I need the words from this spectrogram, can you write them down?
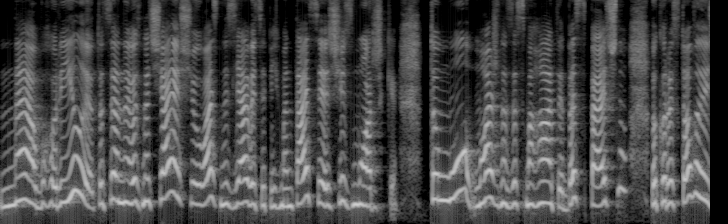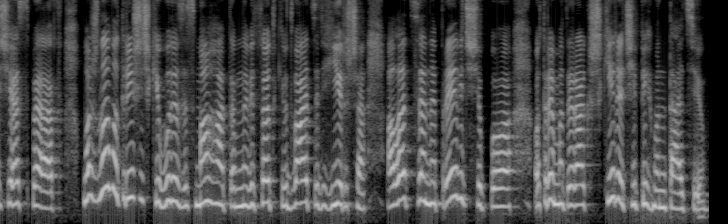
не обгоріли, то це не означає, що у вас не з'явиться пігментація чи зморшки. Тому можна засмагати безпечно, використовуючи SPF. Можливо, трішечки буде засмага там на відсотків 20 гірша, але це не привід, щоб е, отримати рак шкіри чи пігментацію.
